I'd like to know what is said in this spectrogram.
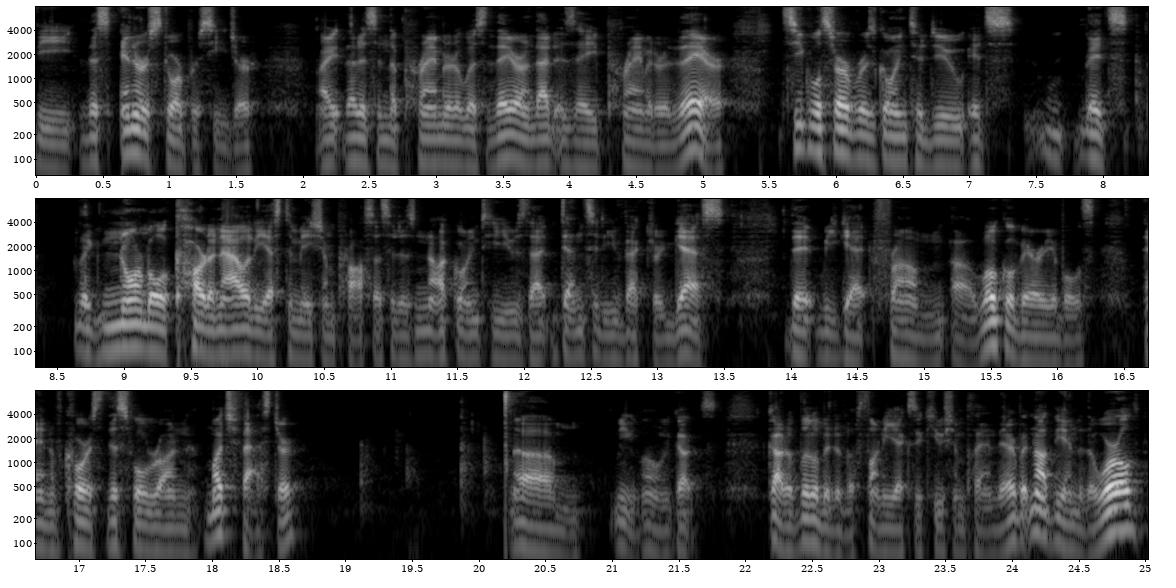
the this inner store procedure, right? That is in the parameter list there, and that is a parameter there. SQL Server is going to do its its like normal cardinality estimation process. It is not going to use that density vector guess that we get from uh, local variables. And of course, this will run much faster. Um, we, well, we got got a little bit of a funny execution plan there, but not the end of the world.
